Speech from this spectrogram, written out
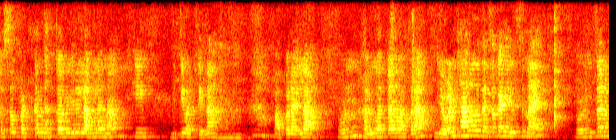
कसं पटकन धक्का वगैरे लागला ना की भीती वाटते ना वापरायला. म्हणून हळू हाताने वापरा. जेवण छान होतं त्याचं काही हेच नाही. म्हणून तर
